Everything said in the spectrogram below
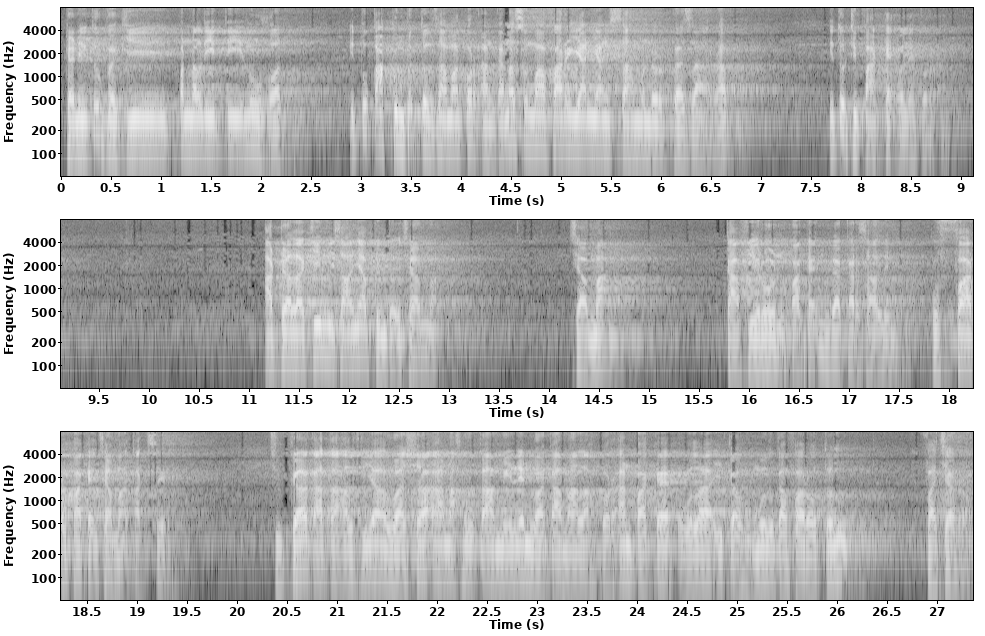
Dan itu bagi peneliti luhut itu kagum betul sama Quran karena semua varian yang sah menurut bahasa Arab itu dipakai oleh Quran. Ada lagi misalnya bentuk jamak. Jamak kafirun pakai mudakar salim, kufar pakai jamak taksir. Juga kata Alfiyah wasya anahu kamilin wa kamalah. Quran pakai ula humul kafarotul fajaroh.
